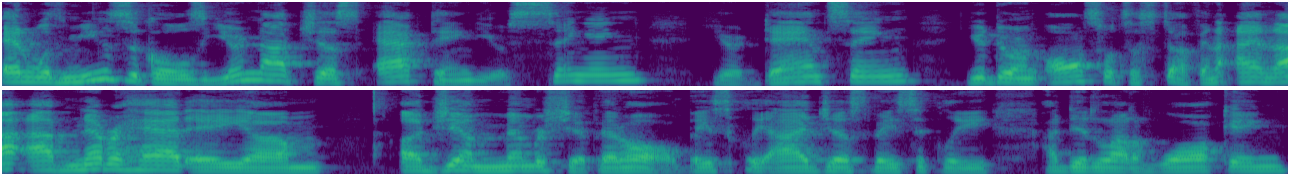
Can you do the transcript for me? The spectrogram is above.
And with musicals, you're not just acting, you're singing, you're dancing, you're doing all sorts of stuff. And, and I, have never had a, um, a gym membership at all. Basically, I just basically I did a lot of walking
